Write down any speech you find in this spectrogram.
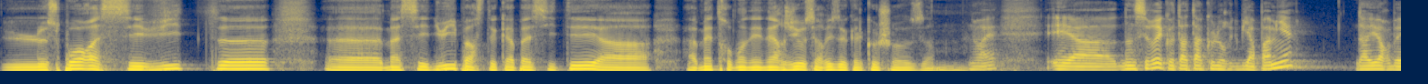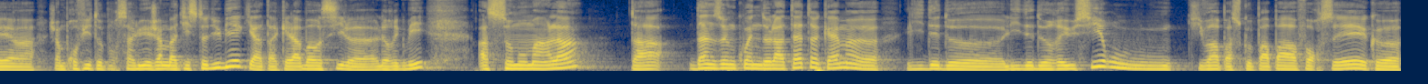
Le sport assez vite m'a séduit par cette capacité à, à, mettre mon énergie au service de quelque chose. Ouais. Et c'est vrai que tu attaques le rugby à Pamiers. D'ailleurs, ben, j'en profite pour saluer Jean-Baptiste Dubier qui a attaqué là-bas aussi le, le rugby. À ce moment-là, tu as dans un coin de la tête quand même euh, l'idée de l'idée de réussir ou tu vas parce que papa a forcé et que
